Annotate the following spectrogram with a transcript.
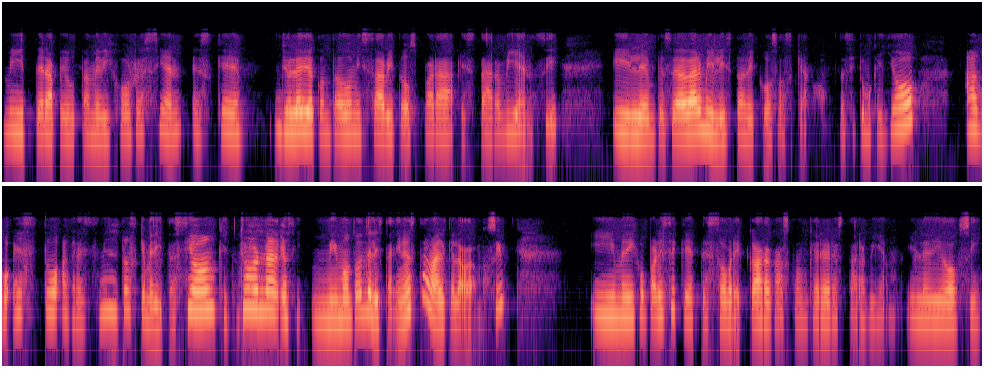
mi terapeuta me dijo recién es que yo le había contado mis hábitos para estar bien, ¿sí? Y le empecé a dar mi lista de cosas que hago. Así como que yo hago esto, agradecimientos, que meditación, que journal, así, mi montón de lista. Y no está mal que lo hagamos, ¿sí? Y me dijo, parece que te sobrecargas con querer estar bien. Y le digo, sí.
